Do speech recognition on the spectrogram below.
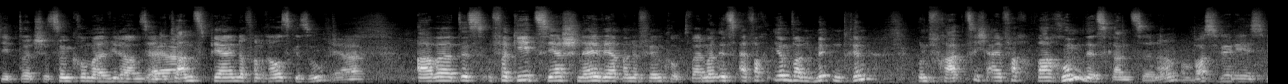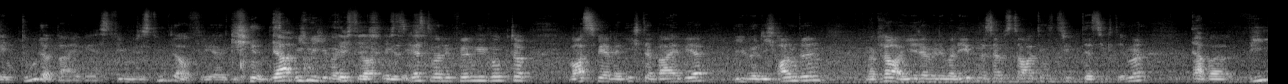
die deutsche Synchro mal wieder haben sie Ja, ja, ja. die Glanzperlen davon rausgesucht. Ja, Aber das vergeht sehr schnell, während man einen Film guckt, weil man ist einfach irgendwann mittendrin und fragt sich einfach, warum das Ganze. Ne? und was wäre es, wenn du dabei wärst? Wie würdest du darauf reagieren? Das Ja, habe ich mich immer richtig, gefragt, wie ich das richtig. erste Mal den Film geguckt habe. Was wäre, wenn ich dabei wäre? Wie würde ich handeln? Na klar, jeder will überleben, der Selbsterhaltungstrieb, der siegt immer. Ja. Aber wie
